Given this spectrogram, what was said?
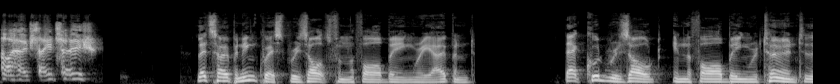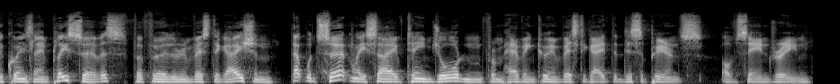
I hope so too. Let's hope an inquest results from the file being reopened. That could result in the file being returned to the Queensland Police Service for further investigation. That would certainly save Team Jourdan from having to investigate the disappearance of Sandrine.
